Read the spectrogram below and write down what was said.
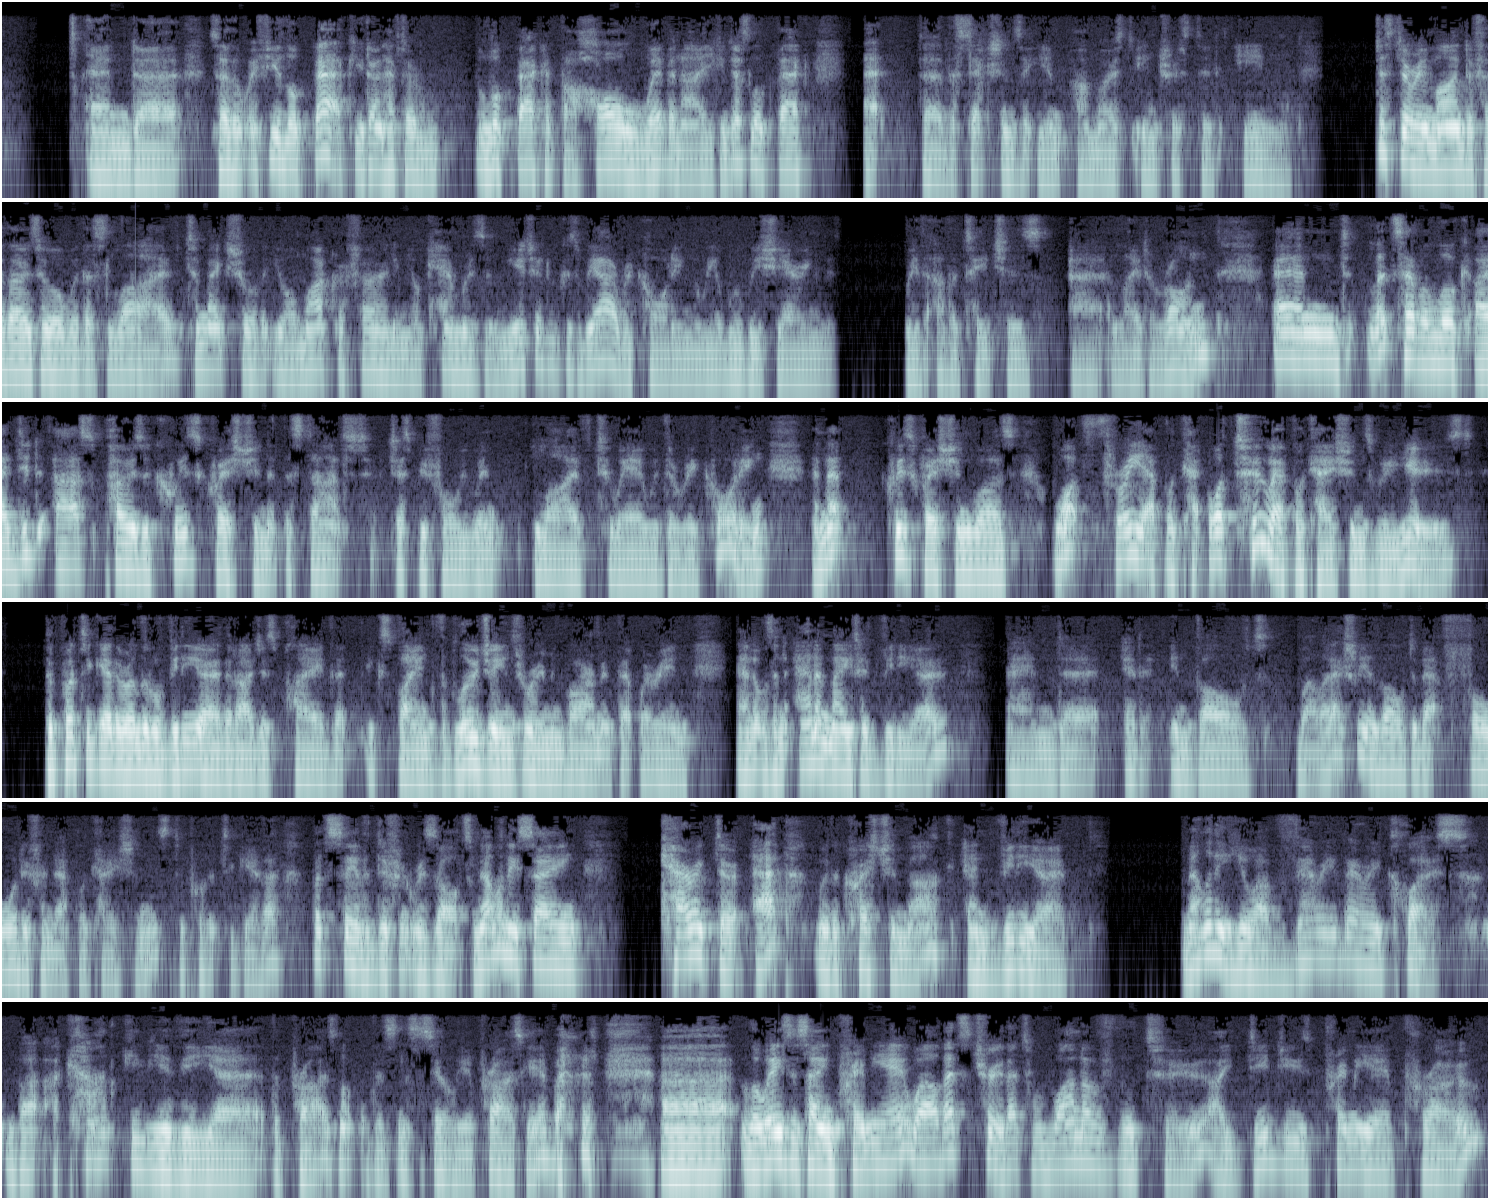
And uh, so that if you look back, you don't have to look back at the whole webinar. You can just look back at uh, the sections that you are most interested in. Just a reminder for those who are with us live to make sure that your microphone and your cameras are muted because we are recording and we will be sharing this with other teachers uh, later on. And let's have a look. I did ask pose a quiz question at the start just before we went live to air with the recording. And that quiz question was what three applica- what two applications were used to put together a little video that I just played that explained the BlueJeans room environment that we're in. And it was an animated video and uh, it involved, well, it actually involved about four different applications to put it together. Let's see the different results. Melanie's saying character app with a question mark and video. Melanie, you are very, very close, but I can't give you the uh, the prize. Not that there's necessarily a prize here, but uh, Louise is saying Premiere. Well, that's true. That's one of the two. I did use Premiere Pro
